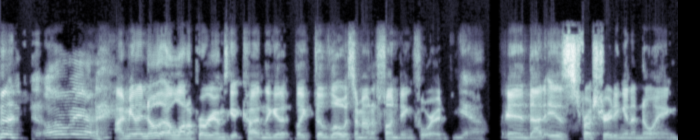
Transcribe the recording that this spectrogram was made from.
oh man, I mean, I know that a lot of programs get cut and they get like the lowest amount of funding for it. yeah. And that is frustrating and annoying.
